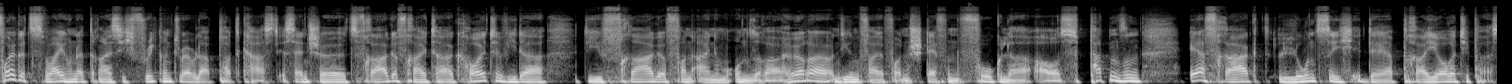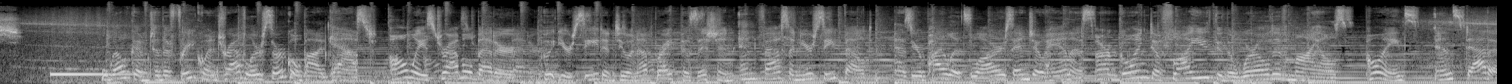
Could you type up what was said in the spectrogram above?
Folge 230 Frequent Traveler Podcast Essentials. Frage Freitag. Heute wieder die Frage von einem unserer Hörer, in diesem Fall von Steffen Vogler aus Pattensen. Er fragt, lohnt sich der Priority Pass? Welcome to the Frequent Traveler Circle podcast. Always travel better. Put your seat into an upright position and fasten your seatbelt as your pilots Lars and Johannes are going to fly you through the world of miles, points and status.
